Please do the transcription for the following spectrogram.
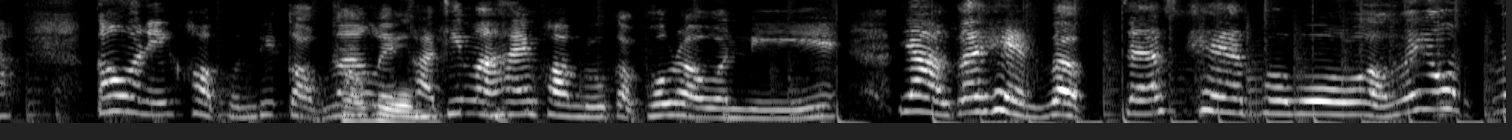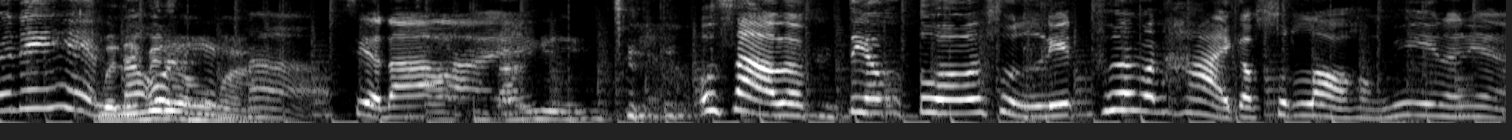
บก็วันนี้ขอบคุณพี่กอบมาครักบเลยค่ะ ผม ที่มาให้ความรู้กับพวกเราวันนี้ อยากจะเห็นแบบแจ๊สเคทโบอะไม่อดไม่ได้เห็นวันนี้นะไม่อได้ดเอาเห็นมาอะเสียดาย อุตส่าห์แบบเตรียมตัวมาสุดฤทธิ์เพื่อมาถ่ายกับสุดหล่อของพี่นะเนี่ย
